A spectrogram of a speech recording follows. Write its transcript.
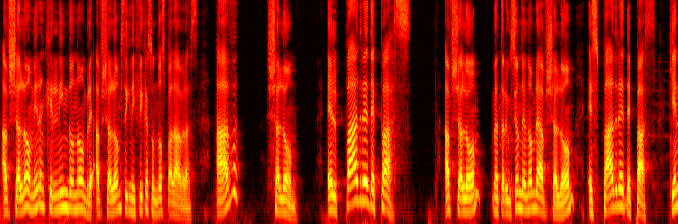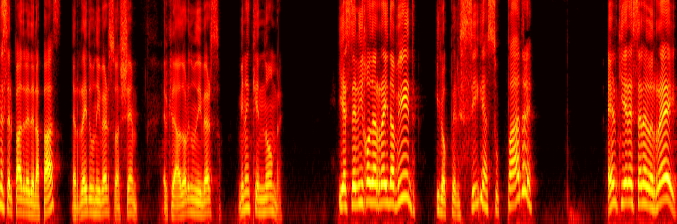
Absalom, miren qué lindo nombre. Absalom significa, son dos palabras. Av, Shalom. El padre de paz. Absalom, la traducción del nombre Absalom, es padre de paz. ¿Quién es el padre de la paz? El rey del universo, Hashem, el creador del universo. Miren qué nombre. Y es el hijo del rey David. Y lo persigue a su padre. Él quiere ser el rey.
